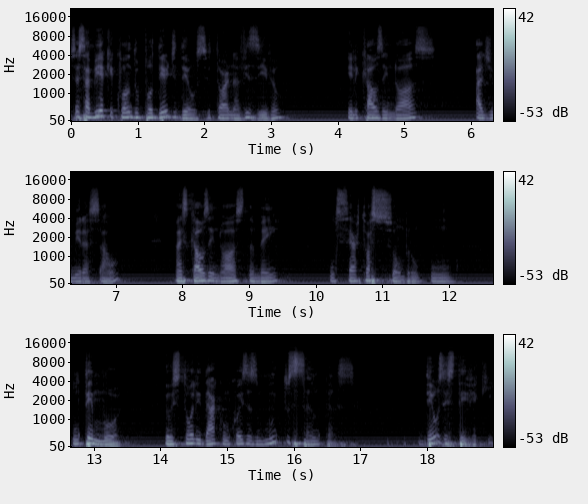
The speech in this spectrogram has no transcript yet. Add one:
Você sabia que quando o poder de Deus se torna visível, ele causa em nós admiração, mas causa em nós também um certo assombro, um, um temor. Eu estou a lidar com coisas muito santas. Deus esteve aqui.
